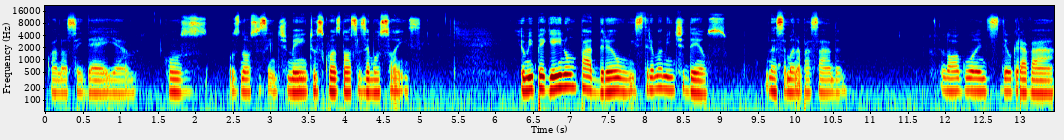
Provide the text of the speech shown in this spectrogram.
com a nossa ideia, com os, os nossos sentimentos, com as nossas emoções. Eu me peguei num padrão extremamente denso na semana passada, logo antes de eu gravar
